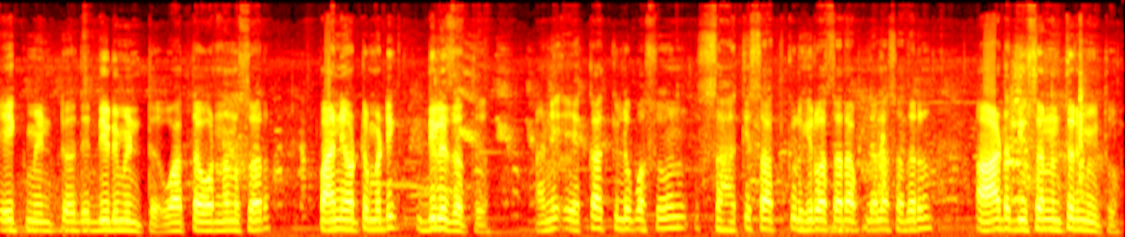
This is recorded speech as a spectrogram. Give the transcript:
एक मिनटं ते दीड मिनटं वातावरणानुसार पाणी ऑटोमॅटिक दिलं जातं. आणि एका किलोपासून सहा ते सात किलो हिरवा चारा आपल्याला साधारण आठ दिवसानंतर मिळतो.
